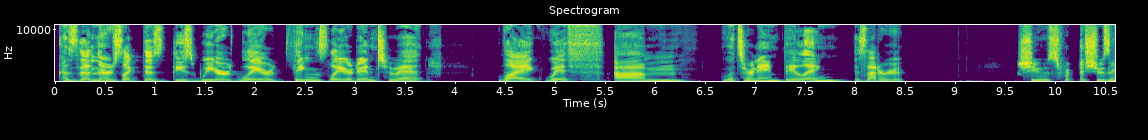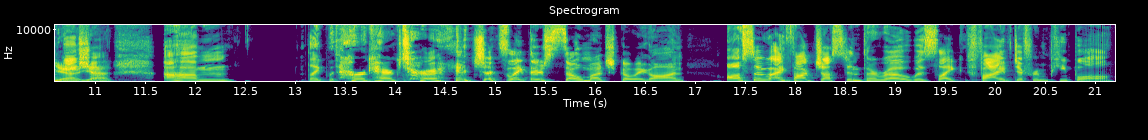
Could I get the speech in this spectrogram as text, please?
because then there's like this these weird layered things layered into it like with um what's her name Bailing is that her she was she was in Yeah, geisha um like with her character and just like there's so much going on also i thought Justin Theroux was like five different people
